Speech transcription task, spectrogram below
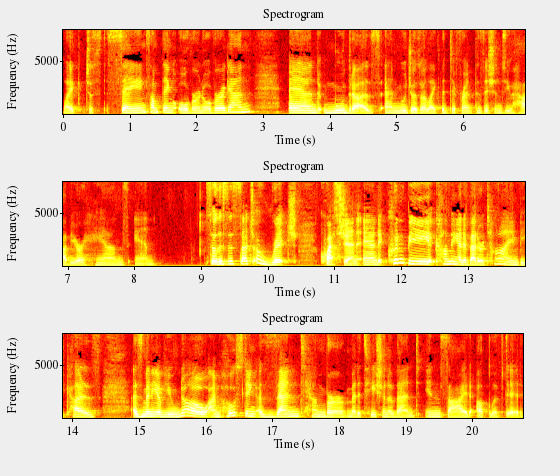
like just saying something over and over again and mudras. And mudras are like the different positions you have your hands in. So this is such a rich question. And it couldn't be coming at a better time because, as many of you know, I'm hosting a Zen-tember meditation event inside Uplifted,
